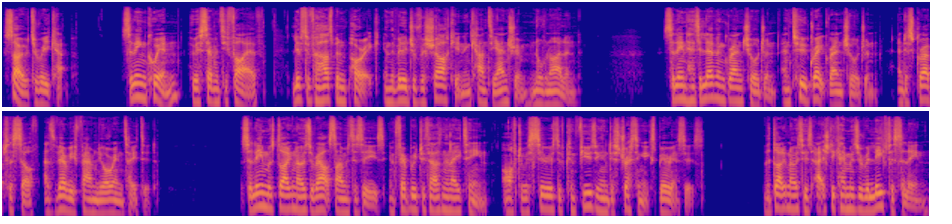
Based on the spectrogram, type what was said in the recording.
So, to recap Celine Quinn, who is 75, lives with her husband Porrick in the village of Rasharkin in County Antrim, Northern Ireland. Celine has 11 grandchildren and two great grandchildren and describes herself as very family orientated. Celine was diagnosed with Alzheimer's disease in February 2018 after a series of confusing and distressing experiences. The diagnosis actually came as a relief to Celine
